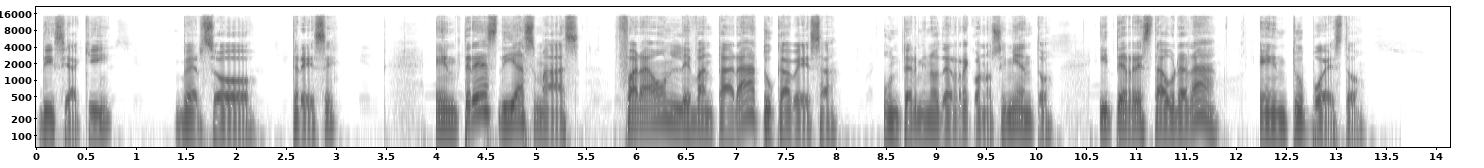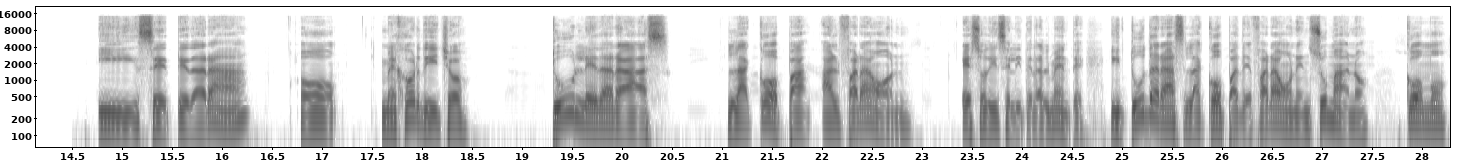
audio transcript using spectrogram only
Dice aquí, verso 13, En tres días más, Faraón levantará tu cabeza, un término de reconocimiento, y te restaurará en tu puesto. Y se te dará, o mejor dicho, tú le darás la copa al faraón, eso dice literalmente, y tú darás la copa de faraón en su mano como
